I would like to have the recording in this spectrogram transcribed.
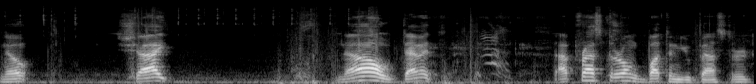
No. Shite. No, damn it. I pressed the wrong button, you bastard.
